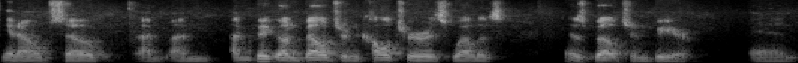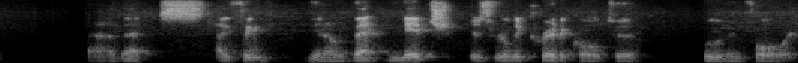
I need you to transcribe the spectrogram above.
you know, so I'm, I'm I'm big on Belgian culture as well as as Belgian beer, and uh, that's I think you know that niche is really critical to moving forward.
